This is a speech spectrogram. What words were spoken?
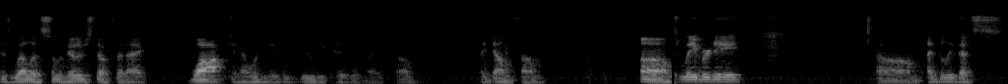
as well as some of the other stuff that I walked and I wasn't able to do because of my thumb, my dumb thumb. Um, Labor Day. Um, I believe that's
